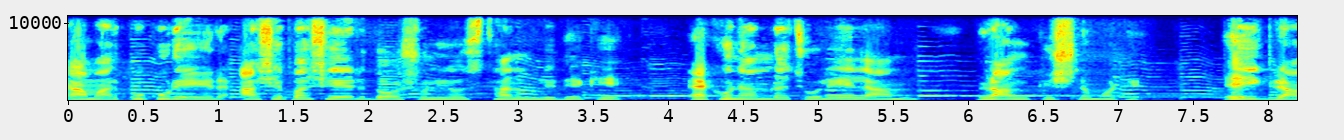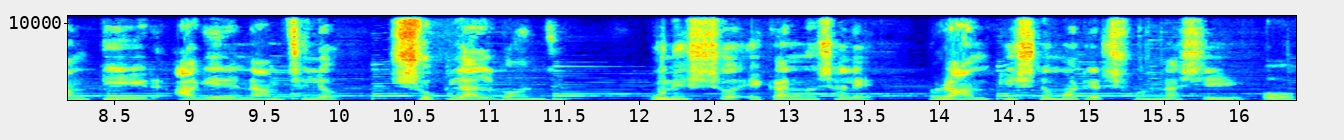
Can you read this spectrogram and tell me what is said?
কামার পুকুরের আশেপাশের দর্শনীয় স্থানগুলি দেখে এখন আমরা চলে এলাম রামকৃষ্ণ মঠে। এই গ্রামটির আগের নাম ছিল শুকলালগঞ্জ। উনিশশো একান্ন সালে রামকৃষ্ণ মঠের সন্ন্যাসী ও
